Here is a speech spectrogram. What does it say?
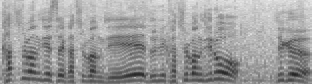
가출 방지했어요 가출 방지. 누님 가출 방지로 이제 그,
